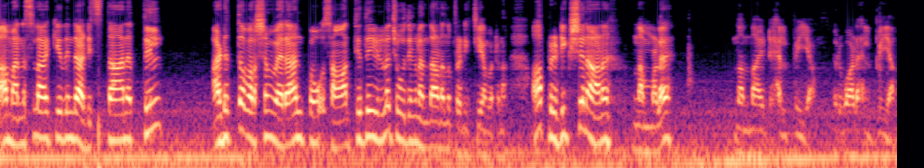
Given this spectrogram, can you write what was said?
ആ മനസ്സിലാക്കിയതിന്റെ അടിസ്ഥാനത്തിൽ അടുത്ത വർഷം വരാൻ പോ സാധ്യതയുള്ള ചോദ്യങ്ങൾ എന്താണെന്ന് പ്രെഡിക്റ്റ് ചെയ്യാൻ പറ്റണം. ആ പ്രഡിക്ഷനാണ് നമ്മളെ നന്നായിട്ട് ഹെൽപ്പ് ചെയ്യാം. ഒരുപാട് ഹെൽപ്പ് ചെയ്യാം.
